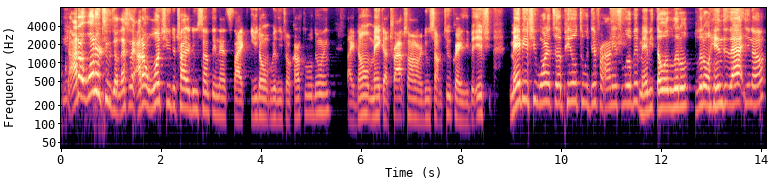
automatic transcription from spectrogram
You know, I don't want her to though. Let's say I don't want you to try to do something that's like you don't really feel comfortable doing. Like don't make a trap song or do something too crazy. But if she, maybe if she wanted to appeal to a different audience a little bit, maybe throw a little little hint of that, you know.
